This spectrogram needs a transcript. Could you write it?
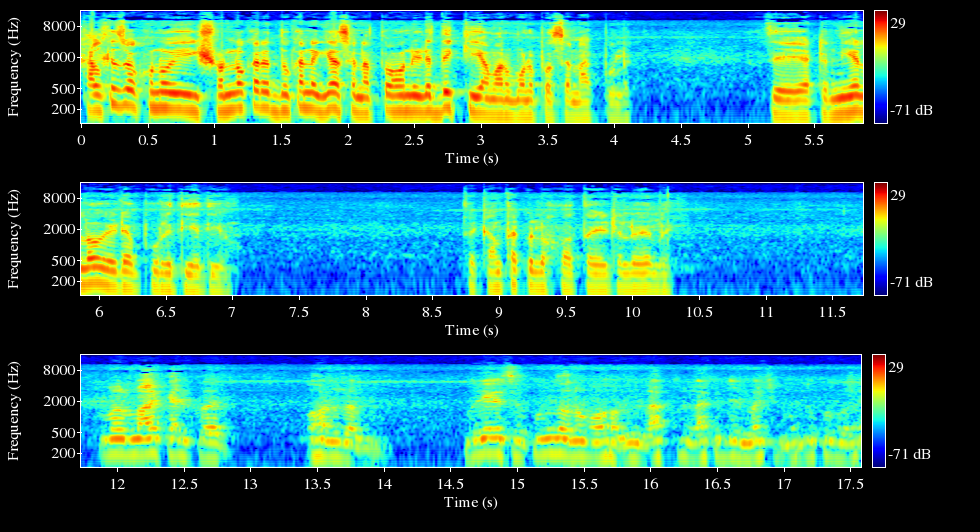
কালকে যখন ওই স্বর্ণকারের দোকানে গেছে না তখন এটা দেখি আমার মনে পড়ছে নাকপুলে যে এটা নিয়ে এলো এটা পুরে দিয়ে দিও। তো কান্তা কইলো হয়তো এটা লয়ে লই। তোমার মা কেন কয় অহন বুঝে গেছে কোন ধরনের লাখ লাখ দেড় মাস মতো করব না।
